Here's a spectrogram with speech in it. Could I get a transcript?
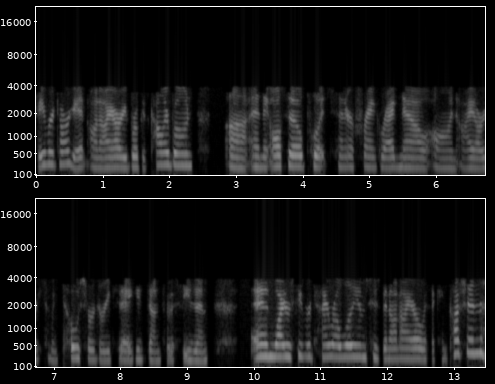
favorite target, on IR. He broke his collarbone. Uh, and they also put center Frank Ragnow on IR. He's having toe surgery today. He's done for the season. And wide receiver Tyrell Williams, who's been on IR with a concussion,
